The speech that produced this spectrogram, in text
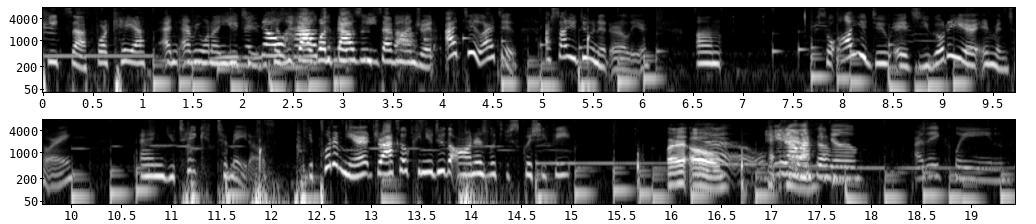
Pizza for KF and everyone on You YouTube because we got 1,700. I do, I do. I saw you doing it earlier. Um, so all you do is you go to your inventory and you take tomatoes. You put them here. Draco, can you do the honors with your squishy feet? Where- oh. You know what to do. Are they clean?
